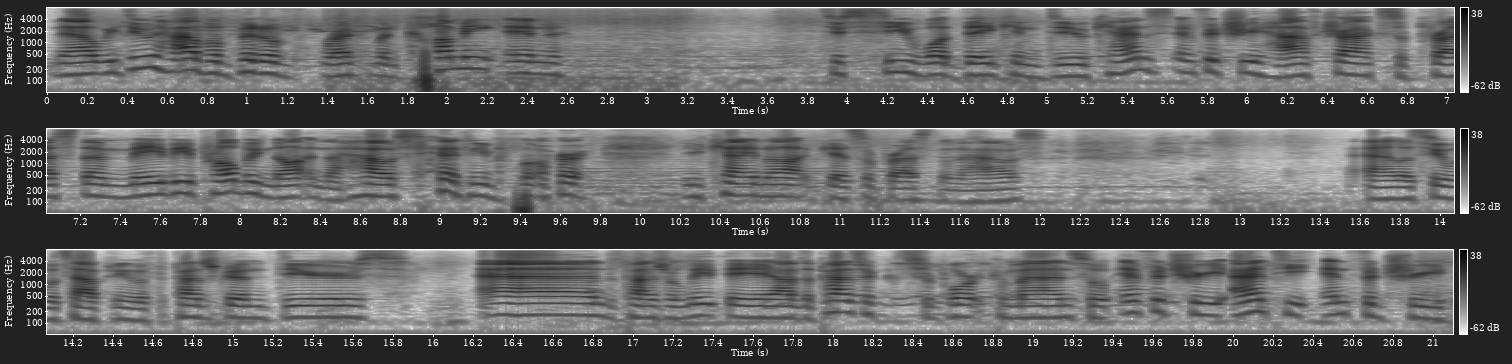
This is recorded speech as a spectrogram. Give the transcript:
Now, we do have a bit of riflemen coming in to see what they can do. Can this infantry half-track suppress them? Maybe, probably not in the house anymore. you cannot get suppressed in the house. And let's see what's happening with the Panzer Grenadiers and the Panzer Elite. They have the Panzer Support Command, so infantry, anti-infantry,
